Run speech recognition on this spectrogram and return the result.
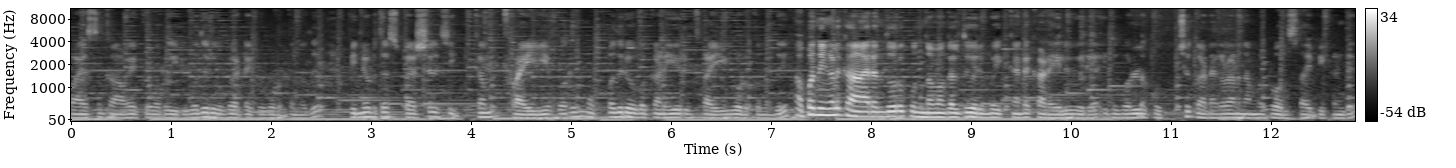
പായസം കാവയൊക്കെ വെറും ഇരുപത് രൂപയായിട്ടൊക്കെ കൊടുക്കുന്നത്. പിന്നെ ഇവിടുത്തെ സ്പെഷ്യൽ ചിക്കൻ ഫ്രൈ വെറും മുപ്പത് രൂപക്കാണ് ഈ ഒരു ഫ്രൈ കൊടുക്കുന്നത്. അപ്പോൾ നിങ്ങൾ കാരന്തൂർ കുന്നമംഗലത്ത് വരുമ്പോൾ ഇക്കാന്റെ കടയിൽ വരിക. ഇതുപോലുള്ള കൊച്ചു കടകളാണ് നമ്മൾ പ്രോത്സാഹിപ്പിക്കേണ്ടത്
